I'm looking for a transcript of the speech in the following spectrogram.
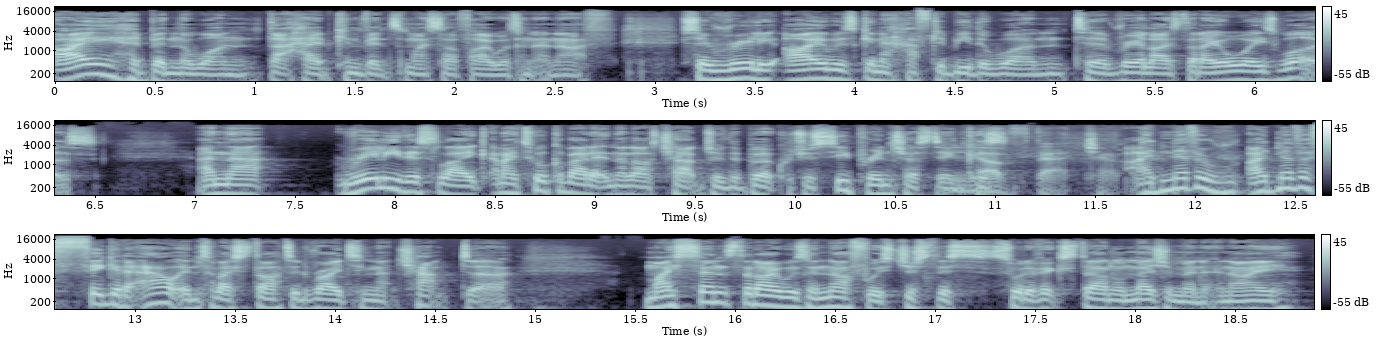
I had been the one that had convinced myself I wasn't enough. So really, I was going to have to be the one to realize that I always was. And that really this like, and I talk about it in the last chapter of the book, which was super interesting. Love that chapter. I'd never, I'd never figured it out until I started writing that chapter. My sense that I was enough was just this sort of external measurement. And I,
